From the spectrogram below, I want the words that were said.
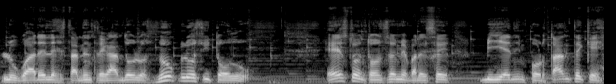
lugares les están entregando los núcleos y todo. Esto entonces me parece bien importante que,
